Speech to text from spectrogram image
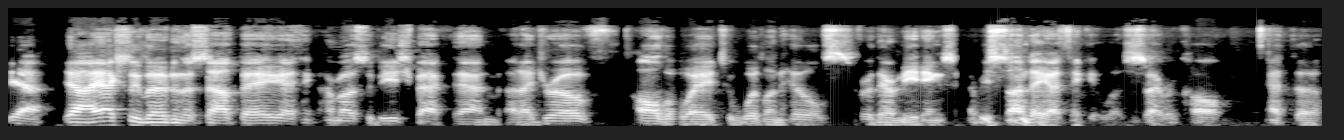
Yeah, yeah. I actually lived in the South Bay, I think Hermosa Beach back then, but I drove all the way to Woodland Hills for their meetings. Every Sunday, I think it was, as I recall, at the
